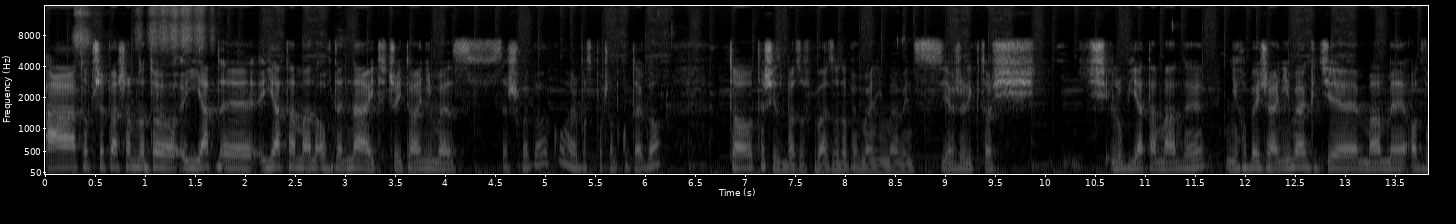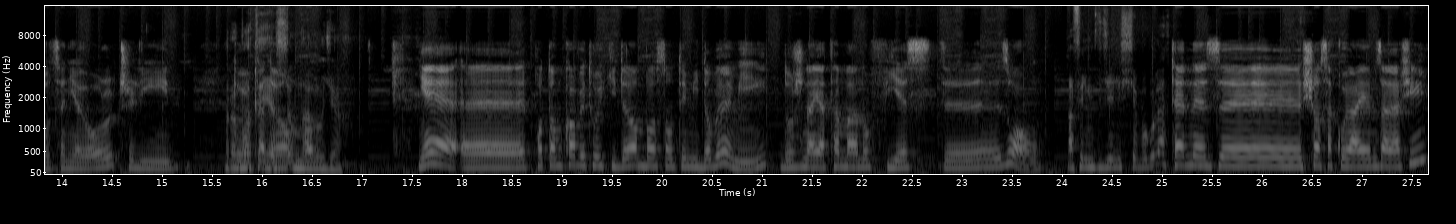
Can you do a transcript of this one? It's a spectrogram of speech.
A to przepraszam, no to Yat, e, Yataman of the Night, czyli to anime z zeszłego roku albo z początku tego, to też jest bardzo, bardzo dobrym anime, więc jeżeli ktoś lubi Yatamany, niech obejrzy anime, gdzie mamy odwrócenie ról, czyli Roboty jeżdżą na ludziach. Nie, e, potomkowie trójki Drombo są tymi dobrymi, drużyna Yatamanów jest e, złą. A film widzieliście w ogóle? Ten z e, Sho Sakurajem Zarashi?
